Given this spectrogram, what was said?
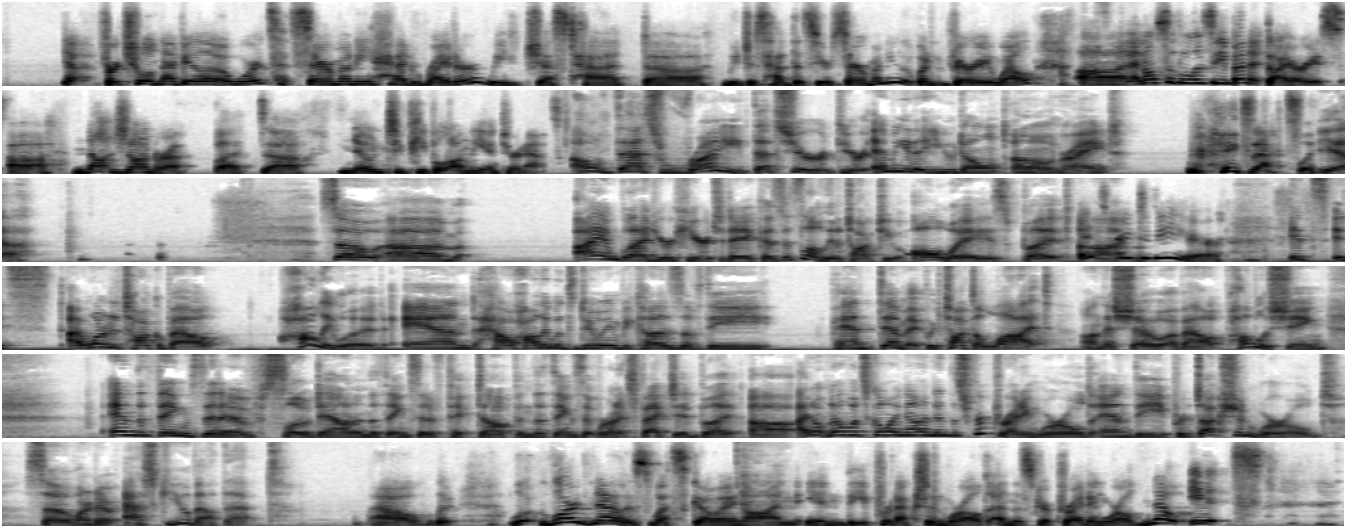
Yep, Virtual Nebula Awards ceremony head writer. We just had uh, we just had this year's ceremony. It went very well, uh, and also the Lizzie Bennet Diaries. Uh, not genre, but uh, known to people on the internet. Oh, that's right. That's your your Emmy that you don't own, right? exactly. Yeah. So, um, I am glad you're here today because it's lovely to talk to you always. But It's um, great to be here. it's it's I wanted to talk about Hollywood and how Hollywood's doing because of the pandemic. We've talked a lot on this show about publishing and the things that have slowed down and the things that have picked up and the things that were unexpected, but uh, I don't know what's going on in the script writing world and the production world. So I wanted to ask you about that. Wow, Lord, knows what's going on in the production world and the script writing world. No, it's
